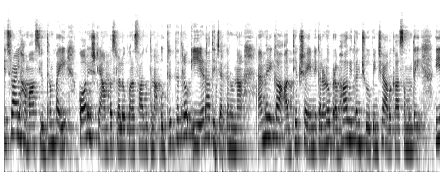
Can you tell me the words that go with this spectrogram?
ఇజ్రాయెల్ హమాస్ యుద్ధంపై కాలేజ్ క్యాంపస్లలో కొనసాగుతున్న ఉద్రిక్తతలో ఈ ఏడాది జరగనున్న అమెరికా అధ్యక్ష ఎన్నికలను ప్రభావితం చూపించే అవకాశం ఉంది. ఈ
